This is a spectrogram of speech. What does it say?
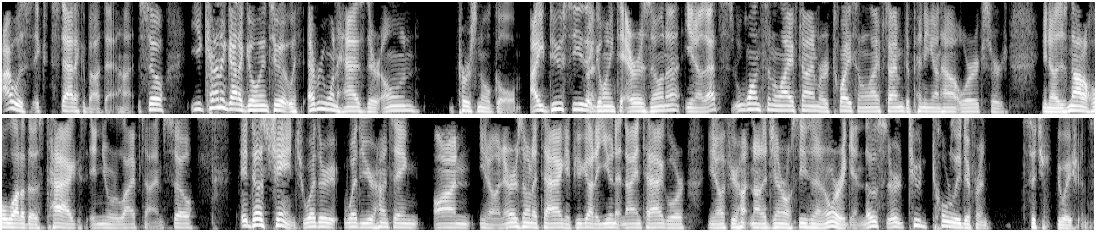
I was ecstatic about that hunt. So you kind of got to go into it with everyone has their own personal goal. I do see that going to Arizona, you know, that's once in a lifetime or twice in a lifetime, depending on how it works, or, you know, there's not a whole lot of those tags in your lifetime. So it does change whether whether you're hunting on you know an Arizona tag, if you got a unit nine tag, or you know if you're hunting on a general season in Oregon. Those are two totally different situations.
